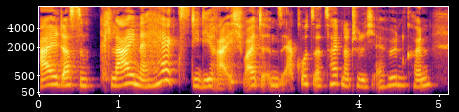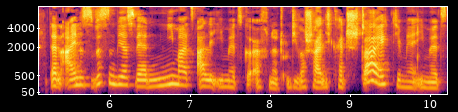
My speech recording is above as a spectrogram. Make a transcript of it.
All das sind kleine Hacks, die die Reichweite in sehr kurzer Zeit natürlich erhöhen können. Denn eines wissen wir, es werden niemals alle E-Mails geöffnet und die Wahrscheinlichkeit steigt, je mehr E-Mails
